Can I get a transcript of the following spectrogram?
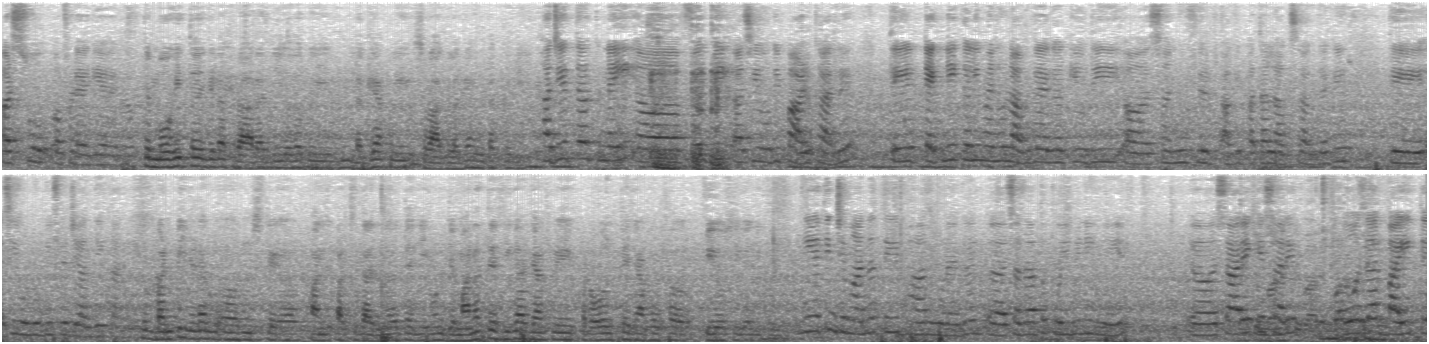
ਪਰਸੋਂ ਫੜਿਆ ਗਿਆ ਹੈਗਾ। ਤੇ ਮੋਹਿਤ ਜਿਹੜਾ ਫਰਾਰ ਹੈ ਜੀ ਉਹਦਾ ਕੋਈ ਲੱਗਿਆ ਕੋਈ ਸੁਰਾਗ ਲੱਗਿਆ ਹੁਣ ਤੱਕ ਜੀ? ਹਜੇ ਤੱਕ ਨਹੀਂ ਫਿਰ ਵੀ ਅਸੀਂ ਉਹਦੀ ਭਾਲ ਕਰ ਰਹੇ ਤੇ ਟੈਕਨੀਕਲੀ ਮੈਨੂੰ ਲੱਗਦਾ ਹੈਗਾ ਕਿ ਉਹਦੀ ਸਾਨੂੰ ਫਿਰ ਅੱਗੇ ਪਤਾ ਲੱਗ ਸਕਦਾ ਕਿ ਤੇ ਅਸੀਂ ਉਹਨੂੰ ਵੀ ਫਿਰ ਜਲਦੀ ਕਰ ਤੇ ਲਈਏ ਬੰਟੀ ਜਿਹੜਾ ਹੁਣ ਪੰਜ ਪਰਚੇ ਦਰਜ ਨੇ ਤੇ ਜੀ ਹੁਣ ਜ਼ਮਾਨਤ ਤੇ ਸੀਗਾ ਜਾਂ ਕੋਈ ਪੈਰੋਲ ਤੇ ਜਾਂ ਫਿਰ ਪੀਓ ਸੀਗਾ ਜੀ ਕੋਈ? ਨਹੀਂ ਆਈ ਥਿੰਕ ਜ਼ਮਾਨਤ ਤੇ ਬਾਹਰ ਹੋਣਾ ਹੈਗਾ। ਸਜ਼ਾ ਤਾਂ ਕੋਈ ਵੀ ਨਹੀਂ ਹੋਈ ਹੈ। ਸਾਰੇ ਕੇ ਸਾਰੇ 2022 ਤੇ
